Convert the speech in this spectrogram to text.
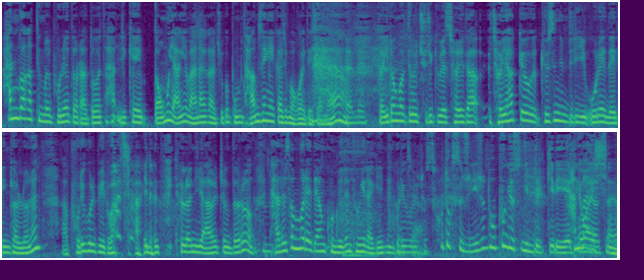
한과 같은 걸 보내더라도 한- 이렇게 너무 양이 많아가지고 보면 다음 생애까지 먹어야 되잖아요. 네. 그러니까 이런 것들을 줄이기 위해서 저희가 저희 학교 교수님들이 올해 내린 결론은 아, 보리굴비로 하자 이런 결론이 나올 정도로 다들 선물에 대한 고민은 동일하게 있는 음. 거죠. 좀 소득 수준이 좀 높은 교수님들끼리의 한 대화였어요.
